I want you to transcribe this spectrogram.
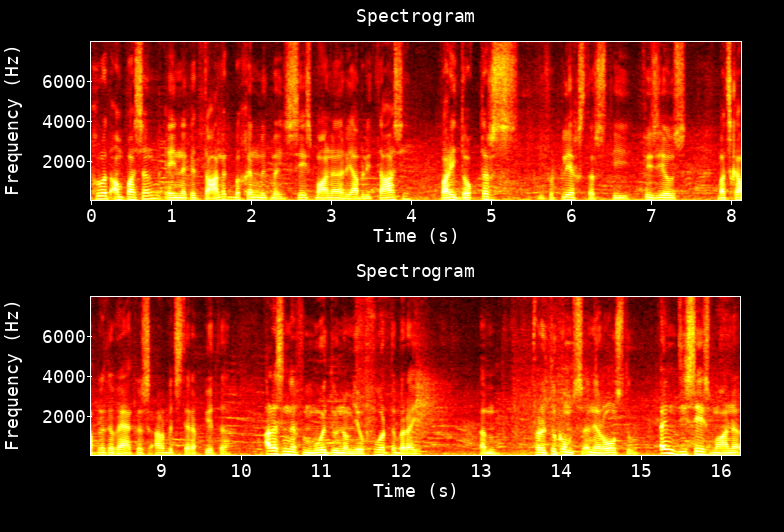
groot aanpassing en ek het dadelik begin met my 6 maande rehabilitasie waar die dokters, die verpleegsters, die fisio's maatskaplike werkers, arbeidsterapeute, alles in hulle vermoë doen om jou voor te berei um vir 'n toekoms in 'n rolstoel. In die 6 maande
